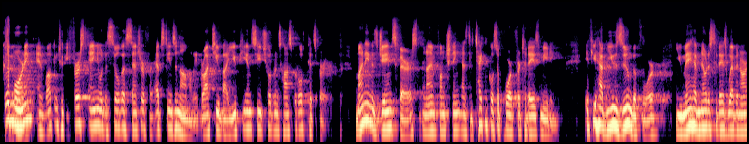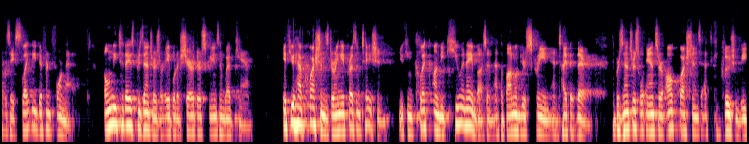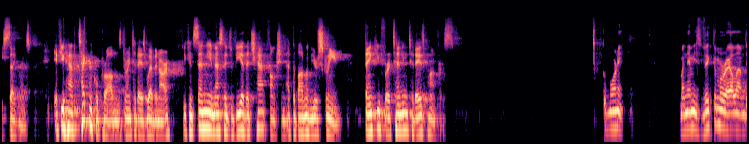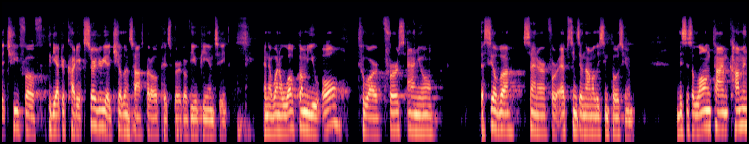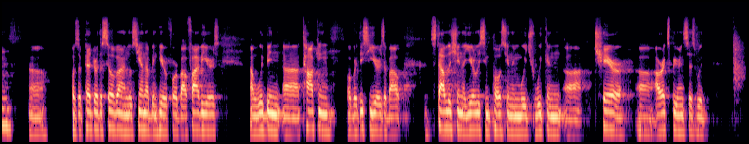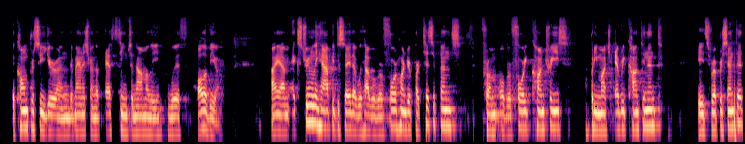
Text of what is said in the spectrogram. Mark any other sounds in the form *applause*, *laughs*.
Good morning and welcome to the first annual Da Silva Center for Ebstein's Anomaly, brought to you by UPMC Children's Hospital of Pittsburgh. My name is James Ferris, and I am functioning as the technical support for today's meeting. If you have used Zoom before, you may have noticed today's webinar is a slightly different format. Only today's presenters are able to share their screens and webcam. If you have questions during a presentation, you can click on the Q&A button at the bottom of your screen and type it there. The presenters will answer all questions at the conclusion of each segment. If you have technical problems during today's webinar, you can send me a message via the chat function at the bottom of your screen. Thank you for attending today's conference. Good morning. My name is Victor Morell. I'm the Chief of Pediatric Cardiac Surgery at Children's Hospital Pittsburgh of UPMC. And I want to welcome you all to our first annual Da Silva Center for Ebstein's Anomaly Symposium. This is a long time coming. Uh, Jose Pedro Da Silva and Luciana have been here for about five years. And we've been uh, talking over these years about establishing a yearly symposium in which we can uh, share uh, our experiences with the cone procedure and the management of Ebstein's anomaly with all of you. I am extremely happy to say that we have over 400 participants from over 40 countries, pretty much every continent is represented.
